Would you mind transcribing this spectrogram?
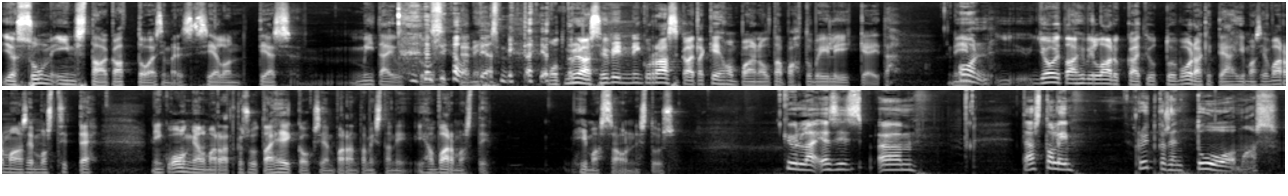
jos sun Instaa katsoo esimerkiksi, siellä on ties mitä juttua Siellä sitten, niin mitä mutta myös hyvin niin kuin raskaita kehonpainolla tapahtuvia liikkeitä. Niin On. Joitain hyvin laadukkaita juttuja voidaankin tehdä himas, ja varmaan semmoista sitten niin kuin ongelmanratkaisua tai heikkouksien parantamista, niin ihan varmasti himassa onnistuisi. Kyllä, ja siis äm, tästä oli Rytkösen Tuomas.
